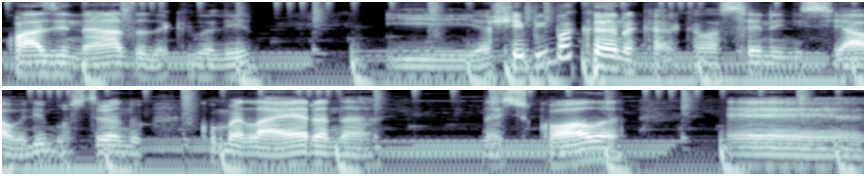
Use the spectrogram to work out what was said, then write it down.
quase nada daquilo ali. E achei bem bacana, cara, aquela cena inicial ali, mostrando como ela era na, na escola. É...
